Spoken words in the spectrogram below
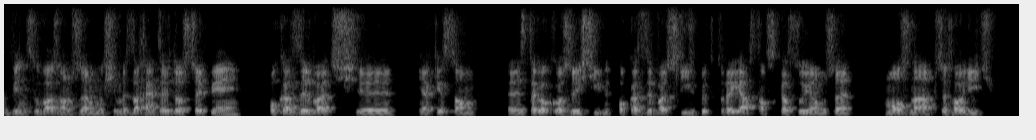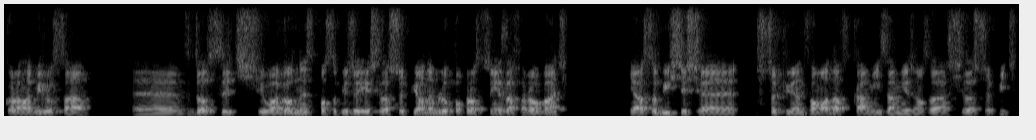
Więc uważam, że musimy zachęcać do szczepień, pokazywać, e, jakie są e, z tego korzyści, pokazywać liczby, które jasno wskazują, że można przechodzić koronawirusa w dosyć łagodny sposób, jeżeli jest się zaszczepionym lub po prostu nie zachorować. Ja osobiście się szczepiłem dwoma dawkami, zamierzam się zaszczepić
